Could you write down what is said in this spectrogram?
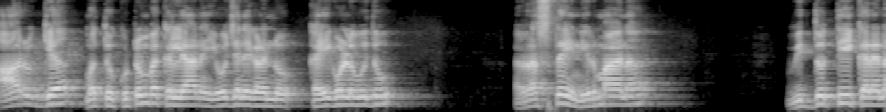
ಆರೋಗ್ಯ ಮತ್ತು ಕುಟುಂಬ ಕಲ್ಯಾಣ ಯೋಜನೆಗಳನ್ನು ಕೈಗೊಳ್ಳುವುದು, ರಸ್ತೆ ನಿರ್ಮಾಣ ವಿದ್ಯುತ್ತೀಕರಣ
